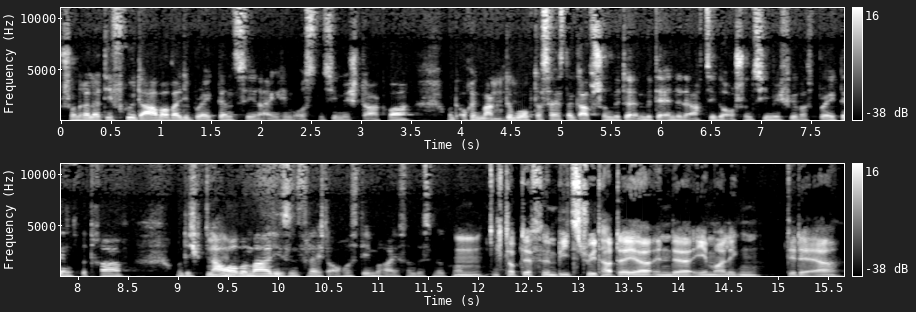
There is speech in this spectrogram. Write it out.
schon relativ früh da war, weil die Breakdance-Szene eigentlich im Osten ziemlich stark war und auch in Magdeburg. Mhm. Das heißt, da gab es schon Mitte, Mitte, Ende der 80er auch schon ziemlich viel, was Breakdance betraf. Und ich glaube mhm. mal, die sind vielleicht auch aus dem Bereich so ein bisschen gekommen. Mhm. Ich glaube, der Film Beat Street hatte ja in der ehemaligen DDR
